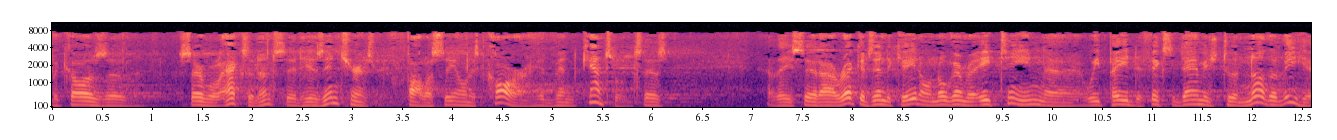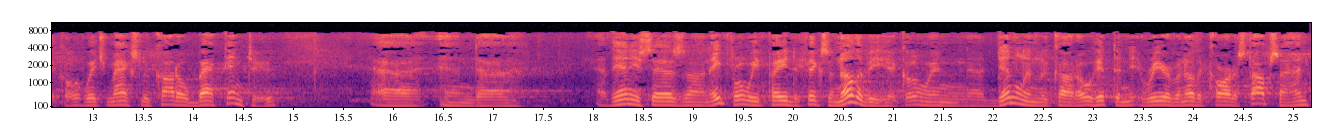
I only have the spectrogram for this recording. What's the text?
because of several accidents that his insurance policy on his car had been canceled. It says They said our records indicate on November 18 uh, we paid to fix the damage to another vehicle which Max Lucado backed into, uh, and uh, then he says on April we paid to fix another vehicle when uh, Denalyn Lucado hit the rear of another car at a stop sign.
